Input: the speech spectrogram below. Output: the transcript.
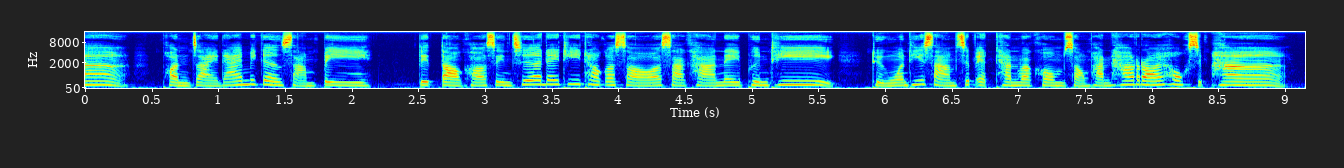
0.5 ผ่อนจ่ายได้ไม่เกิน 3 ปีติดต่อขอสินเชื่อได้ที่ทกสสาขาในพื้นที่ ถึงวันที่ 31 ธันวาคม 2565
